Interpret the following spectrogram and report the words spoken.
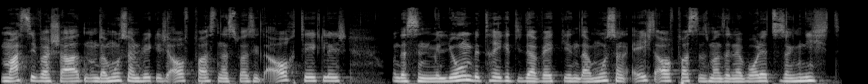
massiver Schaden und da muss man wirklich aufpassen. Das passiert auch täglich und das sind Millionenbeträge, die da weggehen. Da muss man echt aufpassen, dass man seine Wallet sozusagen nicht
